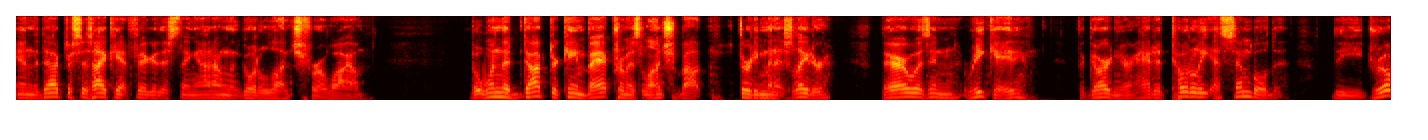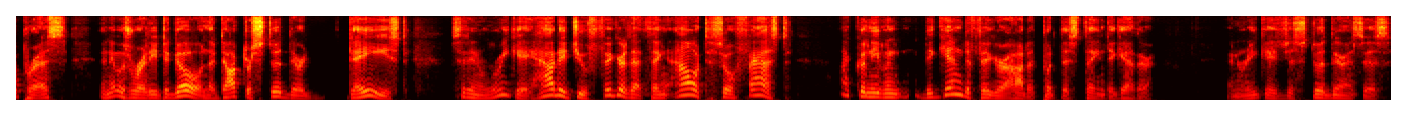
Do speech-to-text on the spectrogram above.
and the doctor says, I can't figure this thing out. I'm going to go to lunch for a while. But when the doctor came back from his lunch about 30 minutes later, there was Enrique, the gardener, had totally assembled the drill press and it was ready to go. And the doctor stood there dazed, said, Enrique, how did you figure that thing out so fast? I couldn't even begin to figure out how to put this thing together. Enrique just stood there and says,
